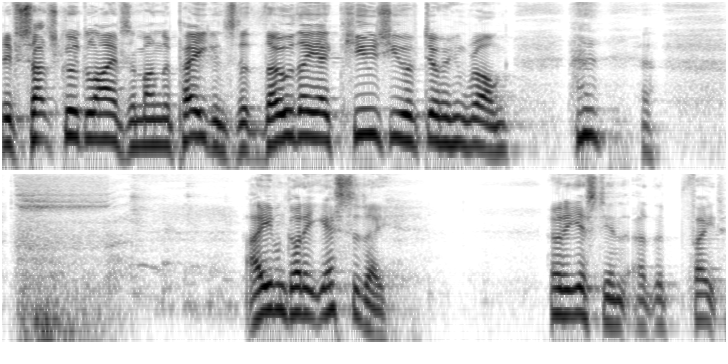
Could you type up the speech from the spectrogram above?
Live such good lives among the pagans that though they accuse you of doing wrong, I even got it yesterday. Heard it yesterday at the fete.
